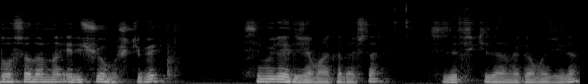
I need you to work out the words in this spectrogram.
dosyalarına erişiyormuş gibi simüle edeceğim arkadaşlar. Size fikir vermek amacıyla.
